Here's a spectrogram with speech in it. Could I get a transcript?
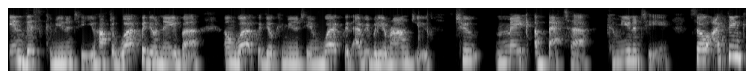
in this community. You have to work with your neighbor and work with your community and work with everybody around you to make a better community. So I think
